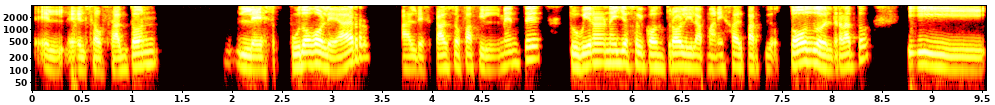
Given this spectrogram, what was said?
el Southampton les pudo golear al descanso fácilmente, tuvieron ellos el control y la maneja del partido todo el rato y,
